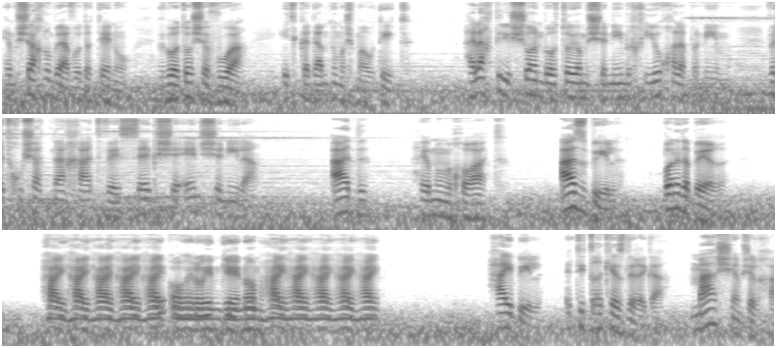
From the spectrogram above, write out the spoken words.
המשכנו בעבודתנו, ובאותו שבוע התקדמנו משמעותית. הלכתי לישון באותו יום שני עם חיוך על הפנים, ותחושת נחת והישג שאין שני לה. עד היום למחרת. אז ביל, בוא נדבר. היי היי היי היי היי או אלוהים גיהנום היי היי היי היי היי היי ביל, תתרכז לרגע. מה השם שלך?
